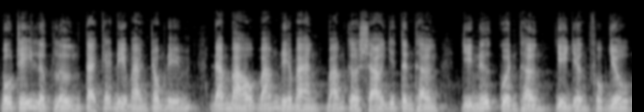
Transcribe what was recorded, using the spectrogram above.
bố trí lực lượng tại các địa bàn trọng điểm, đảm bảo bám địa bàn, bám cơ sở với tinh thần vì nước quên thân, vì dân phục vụ.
